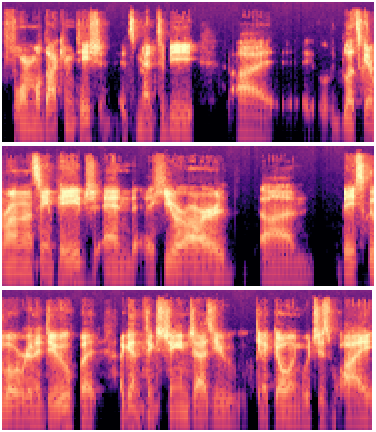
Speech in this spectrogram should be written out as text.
formal documentation. It's meant to be uh, let's get everyone on the same page, and here are um, basically what we're going to do. But again, things change as you get going, which is why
